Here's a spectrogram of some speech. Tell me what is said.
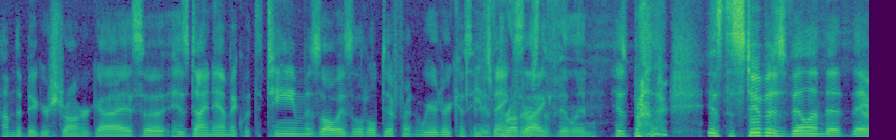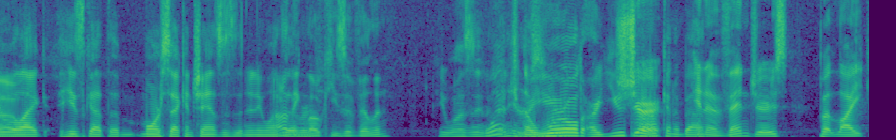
I'm the bigger, stronger guy. So his dynamic with the team is always a little different and weirder because he thinks that. his thinks brother's like the villain. his brother is the stupidest villain that they were like. He's got the more second chances than anyone. I don't think ever. Loki's a villain He was in What Avengers. in the world are you Sure, talking about? in Avengers, but like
